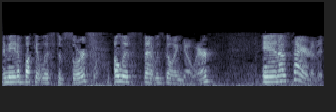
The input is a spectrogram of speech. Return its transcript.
I made a bucket list of sorts, a list that was going nowhere and I was tired of it.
